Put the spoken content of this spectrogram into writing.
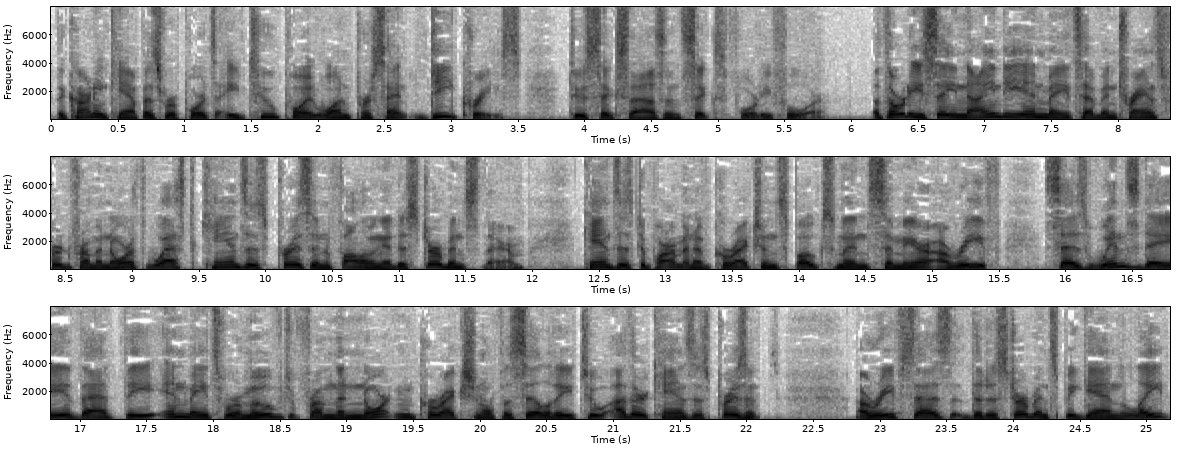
The Kearney campus reports a 2.1% decrease to 6,644. Authorities say 90 inmates have been transferred from a northwest Kansas prison following a disturbance there. Kansas Department of Corrections spokesman Samir Arif says Wednesday that the inmates were moved from the Norton Correctional Facility to other Kansas prisons. Arif says the disturbance began late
